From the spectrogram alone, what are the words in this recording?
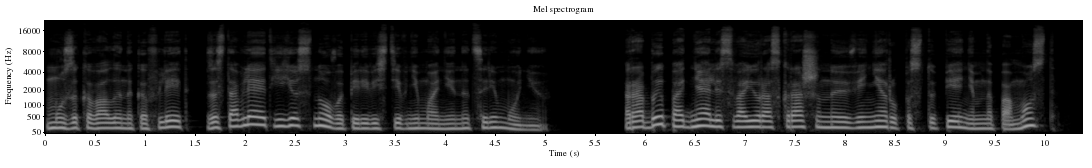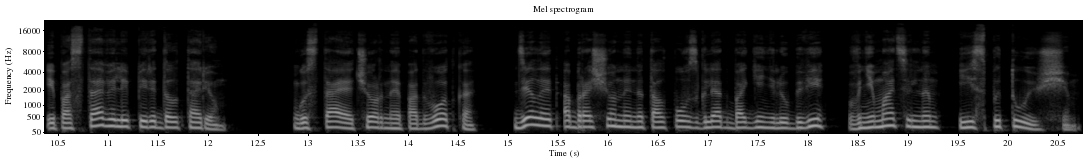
Музыка волынок и флейт заставляет ее снова перевести внимание на церемонию. Рабы подняли свою раскрашенную Венеру по ступеням на помост и поставили перед алтарем. Густая черная подводка делает обращенный на толпу взгляд богини любви внимательным и испытующим.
